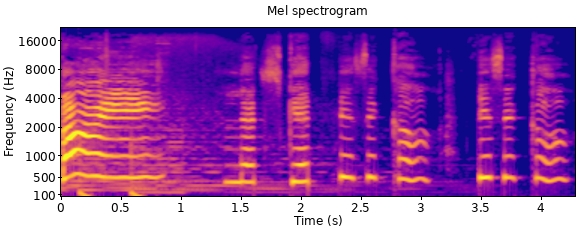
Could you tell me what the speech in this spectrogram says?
Bye! Let's get physical, physical.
